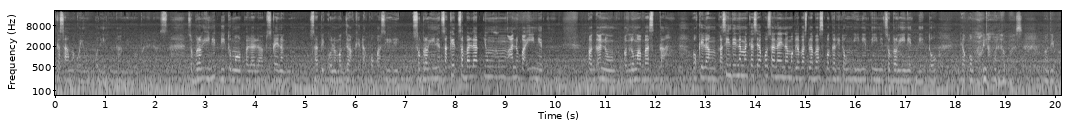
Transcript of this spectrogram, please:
Kasama ko yung kuniho namin mga palalabs. Sobrang init dito mga palalabs. Kaya nag, sabi ko na mag-jacket ako kasi sobrang init. Sakit sa balat yung ano ba, init. Pag ano, pag lumabas ka. Okay lang. Kasi hindi naman kasi ako sanay na maglabas-labas pag ganitong init-init. Sobrang init dito. Hindi ako malabas. O, di ba?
